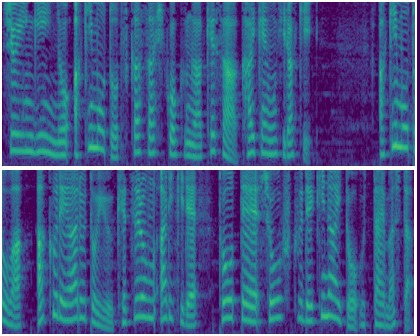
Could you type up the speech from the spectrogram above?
衆院議員の秋元司被告が今朝会見を開き秋元は悪であるという結論ありきで到底承服できないと訴えました。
